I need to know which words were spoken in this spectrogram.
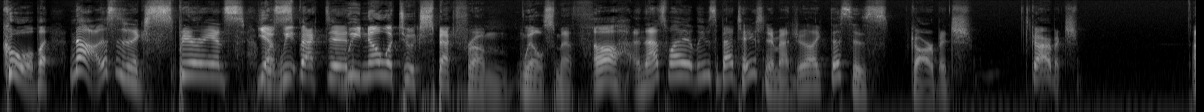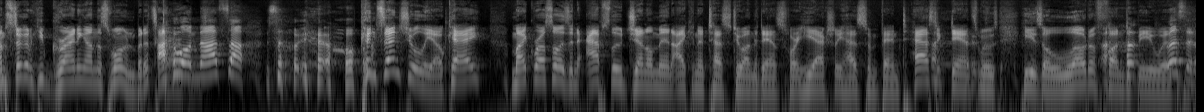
cool. But no, this is an experience. yeah, respected. we we know what to expect from Will Smith. oh, and that's why it leaves a bad taste in your mouth. You're like, this is garbage. It's garbage. I'm still gonna keep grinding on this woman, but it's I will not stop. So yeah. consensually. Okay, Mike Russell is an absolute gentleman. I can attest to on the dance floor. He actually has some fantastic dance moves. He is a load of fun to be with. Listen,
